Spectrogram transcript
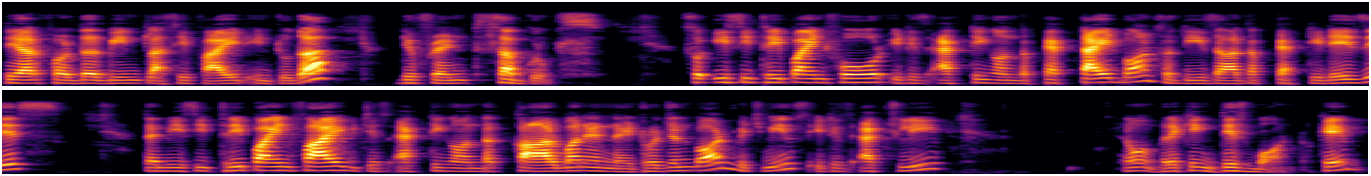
they are further being classified into the different subgroups. So EC 3.4 it is acting on the peptide bond. So these are the peptidases. Then we see 3.5 which is acting on the carbon and nitrogen bond which means it is actually you know breaking this bond okay.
